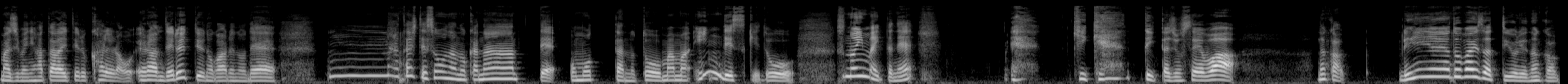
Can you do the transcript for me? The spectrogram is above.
真面目に働いてる彼らを選んでるっていうのがあるので、うーん、果たしてそうなのかなって思ったのと、まあまあいいんですけど、その今言ったね、危険って言った女性は、なんか、恋愛アドバイザーっていうよりはなんか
